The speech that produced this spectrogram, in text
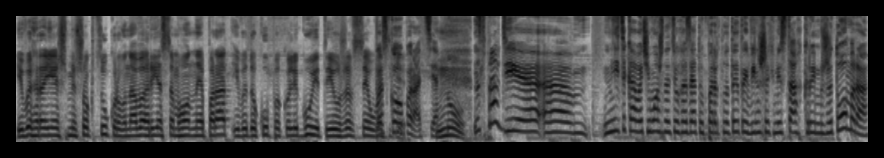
І виграєш мішок цукру, вона виграє самогонний апарат, і ви докупи колігуєте, і вже все у вас є. кооперація. Ну, Насправді е, мені цікаво, чи можна цю газету переплатити в інших містах, крім Житомира,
